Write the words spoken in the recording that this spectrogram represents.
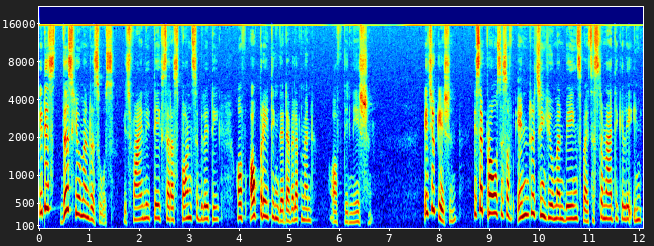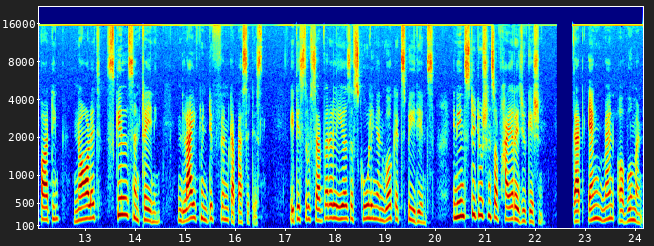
It is this human resource which finally takes the responsibility of operating the development of the nation. Education is a process of enriching human beings by systematically imparting knowledge, skills and training in life in different capacities. It is through several years of schooling and work experience in institutions of higher education that young man or woman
